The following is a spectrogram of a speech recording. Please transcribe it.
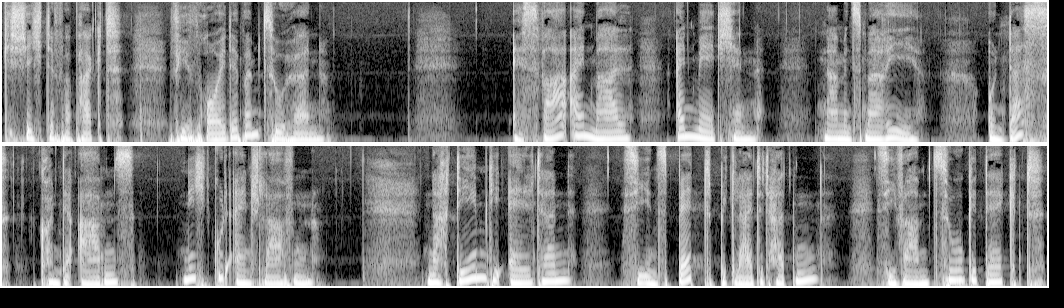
Geschichte verpackt. Viel Freude beim Zuhören. Es war einmal ein Mädchen namens Marie und das konnte abends nicht gut einschlafen. Nachdem die Eltern sie ins Bett begleitet hatten, sie warm zugedeckt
